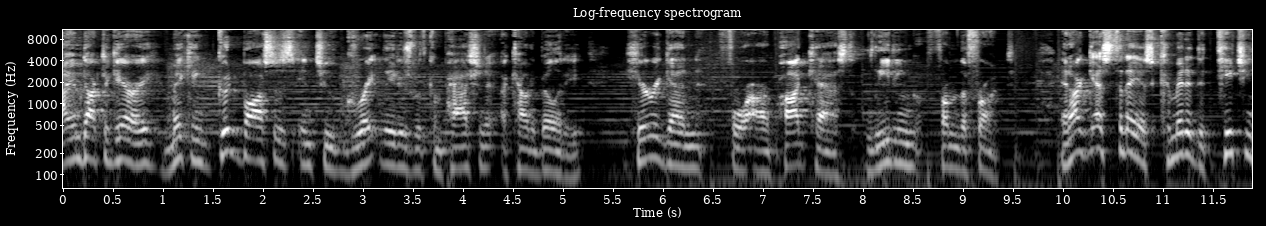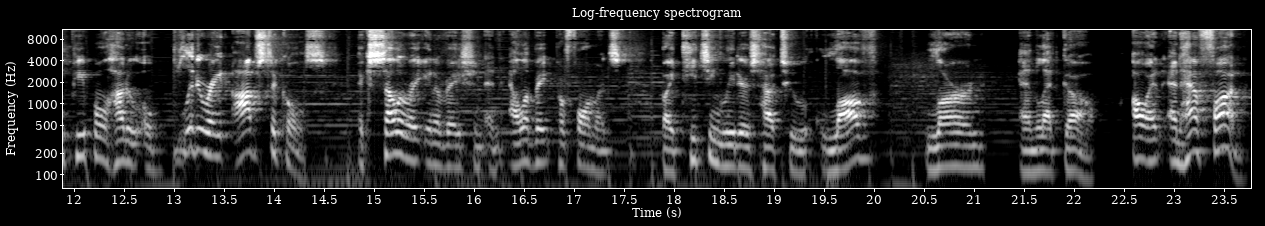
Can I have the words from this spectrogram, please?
I am Dr. Gary, making good bosses into great leaders with compassionate accountability. Here again for our podcast, Leading from the Front. And our guest today is committed to teaching people how to obliterate obstacles, accelerate innovation, and elevate performance by teaching leaders how to love, learn, and let go. Oh, and, and have fun.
